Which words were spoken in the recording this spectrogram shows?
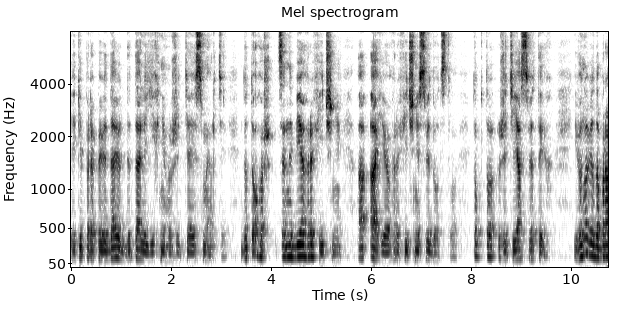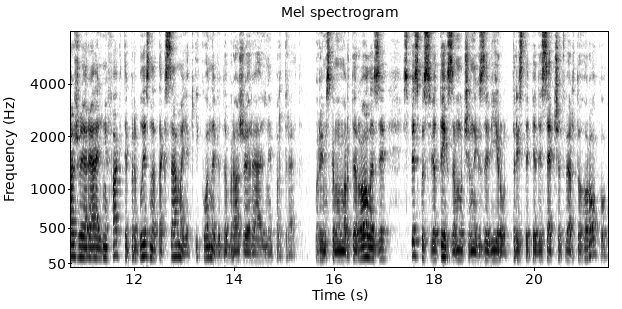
які переповідають деталі їхнього життя і смерті. До того ж, це не біографічні, а агіографічні свідоцтва, тобто життя святих. І воно відображує реальні факти приблизно так само, як ікона відображує реальний портрет. У римському мартиролезі, списку святих, замучених за віру 354 року,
